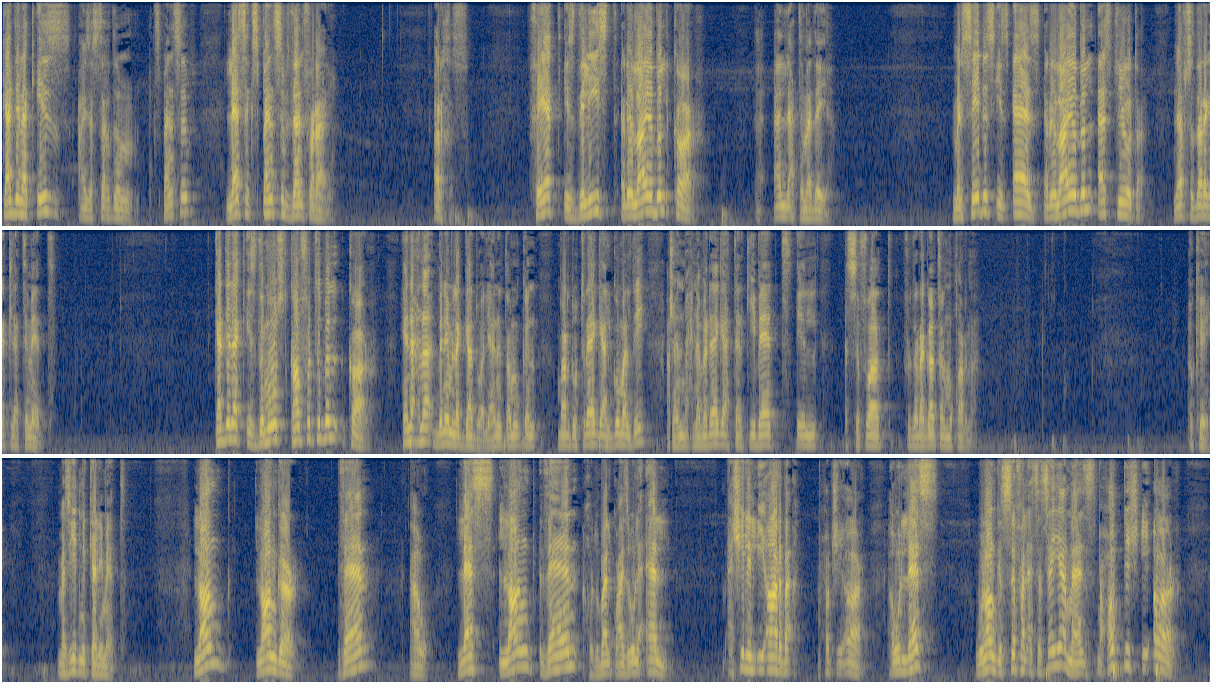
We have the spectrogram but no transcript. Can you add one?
كاديلاك is عايز استخدم expensive less expensive than Ferrari ارخص فيات is the least reliable car أقل اعتماديه مرسيدس is as reliable as تويوتا نفس درجة الاعتماد كاديلاك is the most comfortable car هنا إحنا بنملك جدول يعني انت ممكن برضو تراجع الجمل دي عشان إحنا بنراجع تركيبات الصفات في درجات المقارنة. okay. مزيد من الكلمات. long longer than أو less long than خدوا بالكم عايز أقول أقل اشيل ال er بقى ما احطش er أقول less و long الصفة الأساسية ما ما احطش er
